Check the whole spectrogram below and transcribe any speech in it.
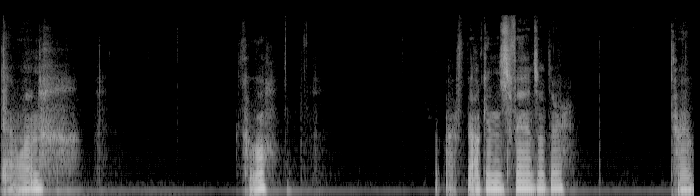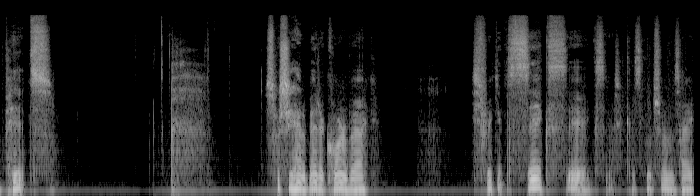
That one. Cool. My Falcons fans out there. Kyle Pitts. Just wish he had a better quarterback. He's freaking six six. Let's go show this height.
